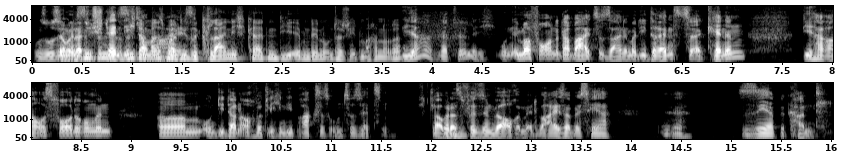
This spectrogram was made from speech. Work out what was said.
Und so sind ja, wir natürlich sind, ständig. Das sind ja manchmal diese Kleinigkeiten, die eben den Unterschied machen, oder? Ja, natürlich. Und immer vorne dabei zu sein, immer die Trends zu erkennen, die Herausforderungen ähm, und die dann auch wirklich in die Praxis umzusetzen. Ich glaube, mhm. dafür sind wir auch im Advisor bisher äh, sehr bekannt.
